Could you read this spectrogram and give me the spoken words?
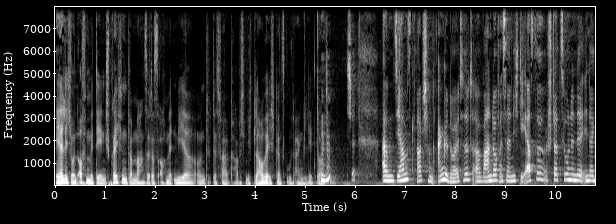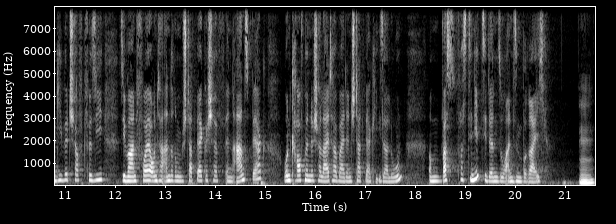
ehrlich und offen mit denen sprechen, dann machen sie das auch mit mir und deshalb habe ich mich, glaube ich, ganz gut eingelebt dort. Mhm. Schön. Ähm, Sie haben es gerade schon angedeutet. Äh, Warndorf ist ja nicht die erste Station in der Energiewirtschaft für Sie. Sie waren vorher unter anderem Stadtwerkechef in Arnsberg und kaufmännischer Leiter bei den Stadtwerke Iserlohn. Ähm, was fasziniert Sie denn so an diesem Bereich? Mhm.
